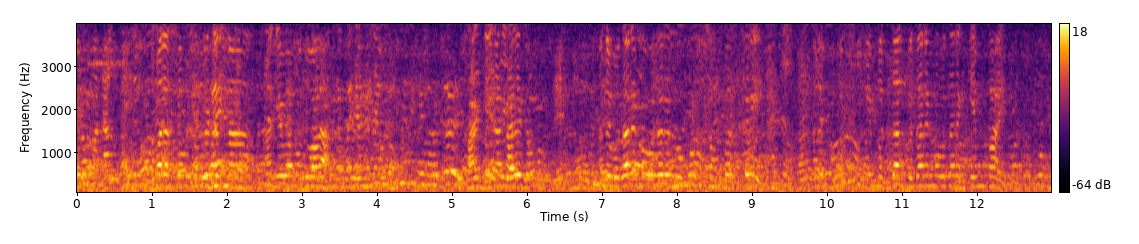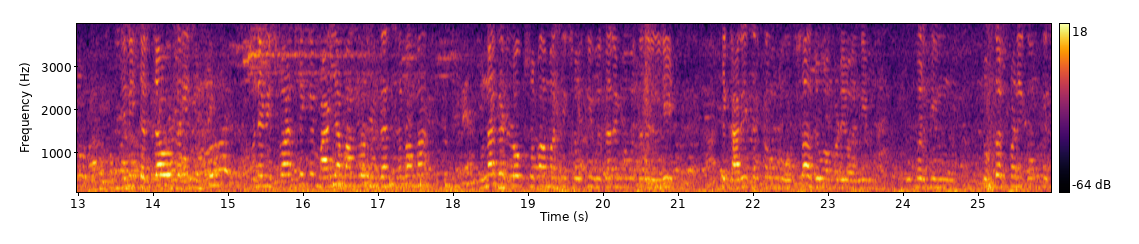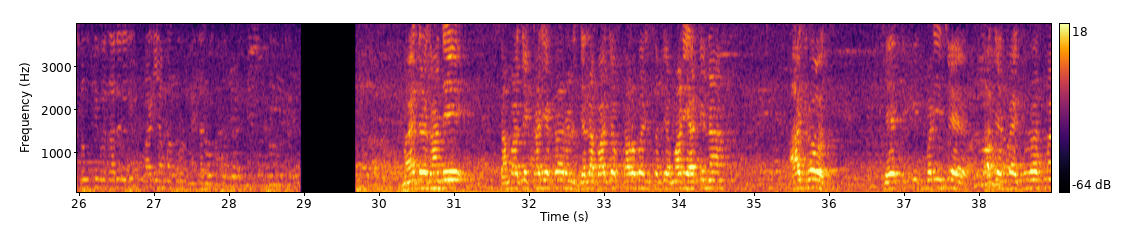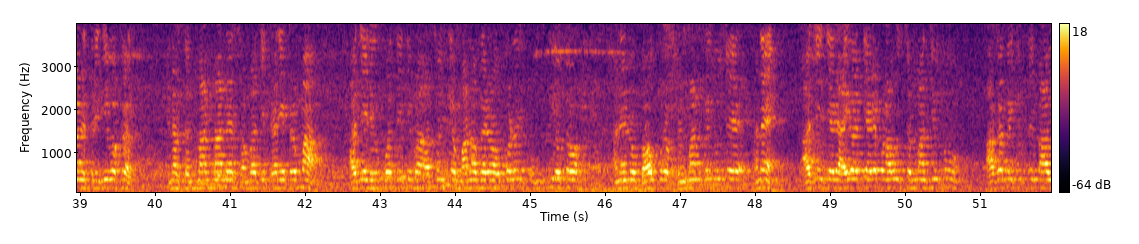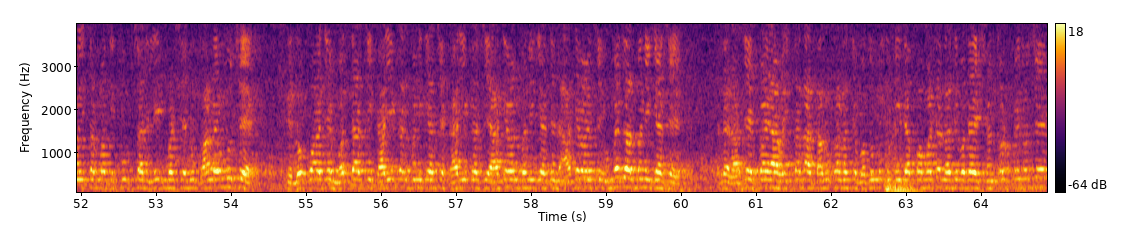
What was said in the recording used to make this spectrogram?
અમારા સૌ સંગઠનના આગેવાનો દ્વારા પાર્ટીના કાર્યક્રમો અને વધારેમાં વધારે લોકોનો સંપર્ક કરી અને બુથ સુધી મતદાન વધારેમાં વધારે કેમ થાય એની ચર્ચાઓ કરી છે. મને વિશ્વાસ છે કે માળિયા માંગરોળ વિધાનસભામાં જુનાગઢ લોકસભામાંથી સૌથી વધારેમાં વધારે લીડ જે કાર્યકર્તાઓનો ઉત્સાહ જોવા મળ્યો એની ઉપરથી હું ચોક્કસપણે કહું કે સૌથી વધારે લીડ માળિયા માંગરોળ વિધાનસભા મહેન્દ્ર ગાંધી સામાજિક કાર્યકર અને જિલ્લા ભાજપ કારોબારી સભ્ય માળી હાટીના આજરોજ જે ટિકિટ મળી છે રાજેશભાઈ ચુડાસમાને ત્રીજી વખત, એના સન્માનમાં અને સામાજિક કાર્યક્રમમાં આજે એની ઉપસ્થિતિમાં અસંખ્ય માનવ મેળાનો ઉપર ઉમટ્યો હતો અને એનું ભાવપૂર્વક સન્માન કર્યું છે. અને આજે જ્યારે આવ્યા ત્યારે પણ આવું સન્માન થયું હતું. આગામી ચૂંટણીમાં આ વિસ્તારમાંથી ખૂબ સારી લીડ મળશે એનું કારણ એવું છે કે લોકો આજે મતદાર છે કાર્યકર બની ગયા છે, કાર્યકર છે આગેવાન બની ગયા છે અને આગેવાન છે ઉમેદવાર બની ગયા છે. એટલે રાજેશભાઈ આ વિસ્તારના તાલુકાના છે, વધુ વધુ લીડ આપવા માટે આજે બધાએ સંકલ્પ કર્યો છે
